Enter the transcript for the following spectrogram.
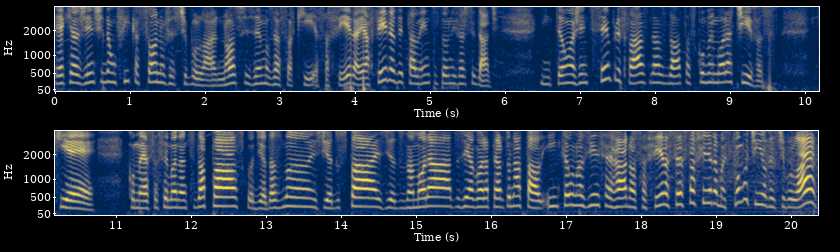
É que a gente não fica só no vestibular. Nós fizemos essa aqui, essa feira, é a Feira de Talentos da Universidade. Então a gente sempre faz nas datas comemorativas, que é Começa a semana antes da Páscoa, Dia das Mães, Dia dos Pais, Dia dos Namorados e agora perto do Natal. Então nós íamos encerrar a nossa feira sexta-feira, mas como tinha o vestibular,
